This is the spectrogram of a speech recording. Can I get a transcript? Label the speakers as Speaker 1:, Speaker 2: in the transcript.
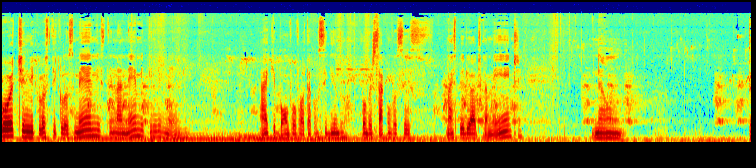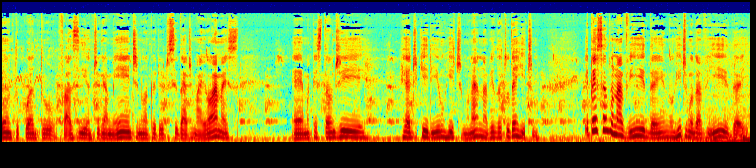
Speaker 1: Cote, Niklos Ticlosmenes, Tinaneme, Tilimene. Ai, que bom, vovó tá conseguindo conversar com vocês mais periodicamente. Não tanto quanto fazia antigamente, numa periodicidade maior, mas é uma questão de readquirir um ritmo, né? Na vida tudo é ritmo. E pensando na vida e no ritmo da vida e,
